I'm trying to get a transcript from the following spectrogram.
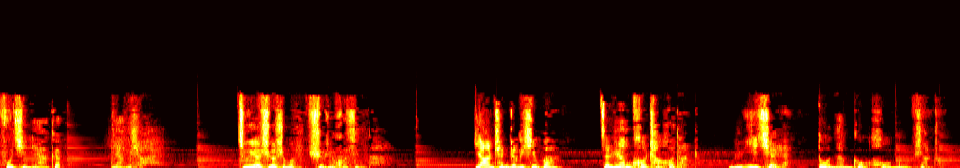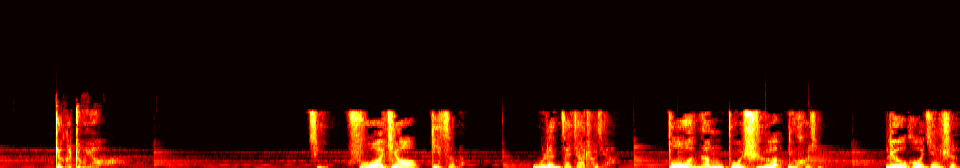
夫妻两个，两个小孩，就要学什么？学六合敬啊！养成这个习惯，在任何场合当中，与一切人都能够和睦相处，这个重要啊！所以佛教弟子们，无论在家出家，不能不学六合敬。六合敬是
